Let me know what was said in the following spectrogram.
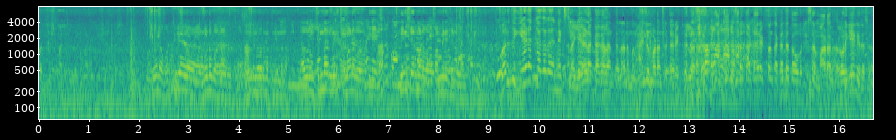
ಬಂದು ಇಷ್ಟು ಮಾಡಿದ್ರು ಭಾಳ ಖುಷಿ ಶಿವನ ಒಟ್ಟಿಗೆ ನೋಡಬಹುದಾ? ಅಶ್ವಿನ್ ಅವರು ಮತ್ತು ನಿಮ್ಮನ್ನ? ಯಾವ್ದಾದ್ರು ಒಂದು ಸಿನಿಮಾ ಲಿಂಕ್ ಮಾಡಬಹುದು? ಸ್ಕ್ರೀನ್ ಶೇರ್ ಮಾಡಬಹುದು ಕಾಂಬಿನೇಷನ್ ಎಲ್ಲ ಬರೋದು ಹೇಳಕ್ಕಾಗಲ್ಲ ನೆಕ್ಸ್ಟ್ ಹೇಳಕ್ಕಾಗಲ್ಲ ಅಂತಲ್ಲ ನಮ್ಮನ್ನ ಹ್ಯಾಂಡಲ್ ಮಾಡೋಂಥ ಡೈರೆಕ್ಟ್ ಇಲ್ಲ ಸರ್ ಅಂತ ಡೈರೆಕ್ಟ್ ಅಂತ ಕತೆ ತಗೊಬರ್ಲಿ ಸರ್ ಮಾಡೋಣ. ಅದ್ರೊಳಗೆ ಏನಿದೆ ಸರ್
